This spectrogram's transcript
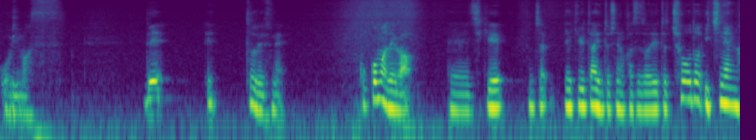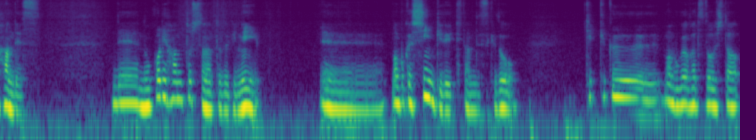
おります。でえっとですねここまでが、えー、時系野球隊員としての活動でいうとちょうど1年半です。で残り半年となった時に、えーまあ、僕は新規で行ってたんですけど結局、まあ、僕が活動した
